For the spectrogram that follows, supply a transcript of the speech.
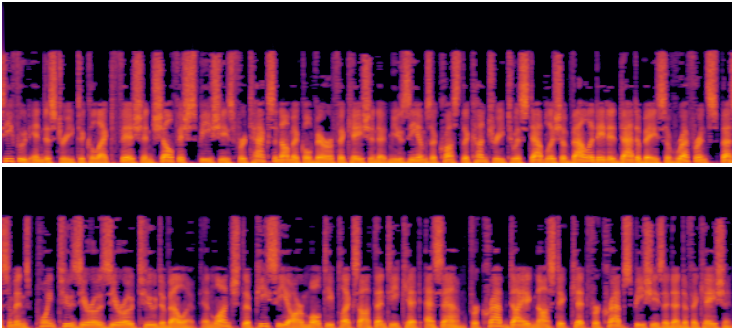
seafood industry to collect fish and shellfish species for taxonomical verification at museums across the country to establish a validated database of reference specimens. 2002 developed and launched the PCR Multiplex Authentikit for crab diagnostic kit for crab species species identification.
